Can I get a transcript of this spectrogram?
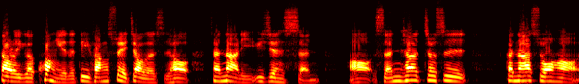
到了一个旷野的地方睡觉的时候，在那里遇见神。哦，神他就是跟他说：“哈，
